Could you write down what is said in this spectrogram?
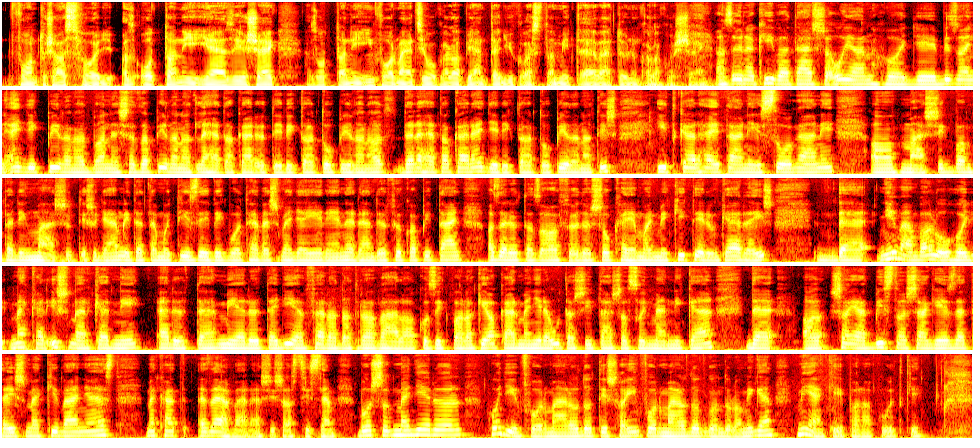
fontos az, hogy az ottani jelzések, az ottani információk alapján tegyük azt, amit elvár tőlünk a lakosság. Az önök hivatása olyan, hogy bizony egyik pillanatban, és ez a pillanat lehet akár öt évig tartó pillanat, de lehet akár egy évig tartó pillanat is, itt kell helytállni és szolgálni, a másikban pedig másút. És ugye említettem, hogy tíz évig volt Heves megye érén rendőrfőkapitány, azelőtt az Alföldön sok helyen, majd még kitérünk erre is, de nyilvánvaló, hogy meg kell ismerni ismerkedni előtte, mielőtt egy ilyen feladatra vállalkozik valaki, akármennyire utasítás az, hogy menni kell, de a saját biztonságérzete is megkívánja ezt, meg hát ez elvárás is, azt hiszem. Borsod megyéről hogy informálódott, és ha informálódott, gondolom igen, milyen kép alakult ki?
